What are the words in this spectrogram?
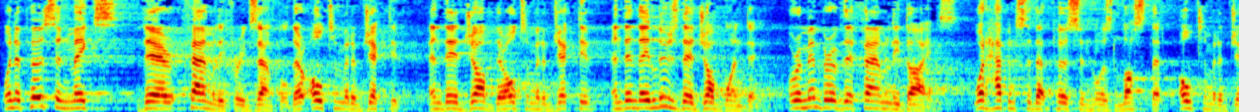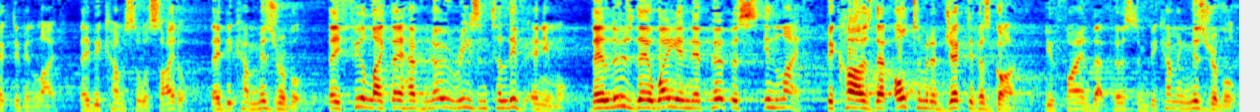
When a person makes their family, for example, their ultimate objective, and their job their ultimate objective, and then they lose their job one day, or a member of their family dies, what happens to that person who has lost that ultimate objective in life? They become suicidal. They become miserable. They feel like they have no reason to live anymore. They lose their way and their purpose in life because that ultimate objective has gone. You find that person becoming miserable,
